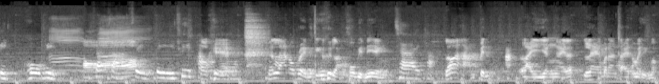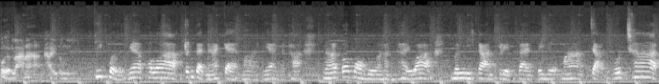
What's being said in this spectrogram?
ปิดโควิดอ๋อ สักสามสี่ปีที่ผ่านโอเค มา งั้นร้านโอเปเรตจริงๆก็คือหลังโควิดนี่เอง ใช่ค่ะ แล้วอาหารเป็นอะไรยังไงแล้วแรงบันดาลใจทำไมถึงมาเปิดร้านอาหารไทยตรงนี้ ที่เปิดเนี่ยเพราะว่าตั้งแต่น้าแก่มาเนี่ยนะคะน้าก็มองดูอาหารไทยว่ามันมีการเปลี่ยนแปลงไปเยอะมาก จากรสชาติ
